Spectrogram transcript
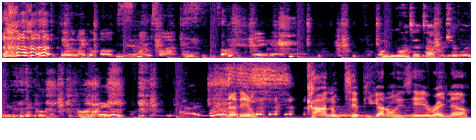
Doing the Michael Phelps Yeah. arm slaps. There you go. I'm going to the taco truck later. Is that cool? I want to bury it. Alright. Goddamn condom tip he got on his head right now.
